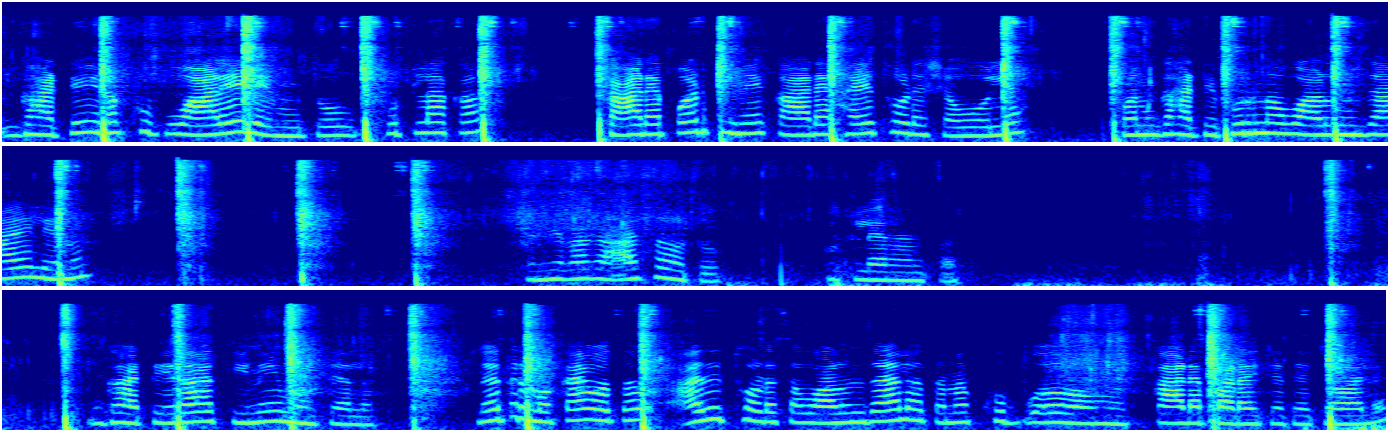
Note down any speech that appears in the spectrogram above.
घाटे आहे ना खूप वाळेल आहे मग तो कुठला का? काड्या पडती नाही काड्या आहे थोड्याशा ओल्या पण घाटे पूर्ण वाळून जायले ना. तर हे बघा असं होतो कुठल्यानंतर घाटे राहती नाही मग त्याला. नाहीतर मग काय होतं आधी थोडासा वाळून जायला होता ना खूप काड्या पडायच्या त्याच्यावाल्या.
